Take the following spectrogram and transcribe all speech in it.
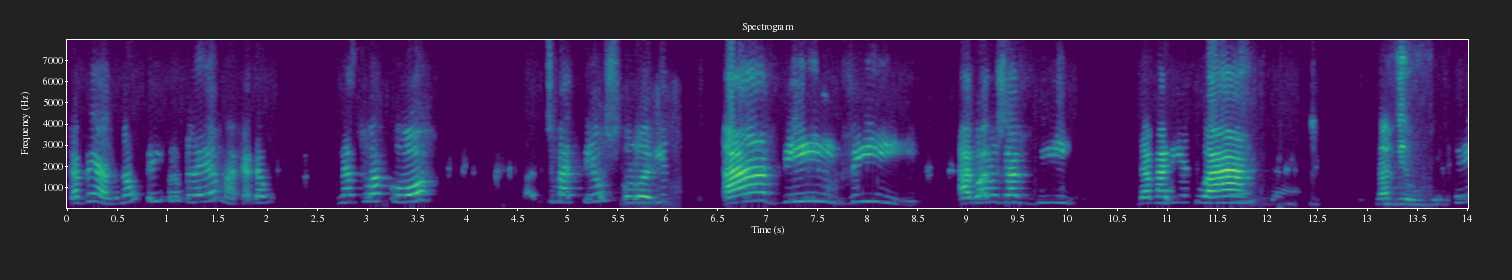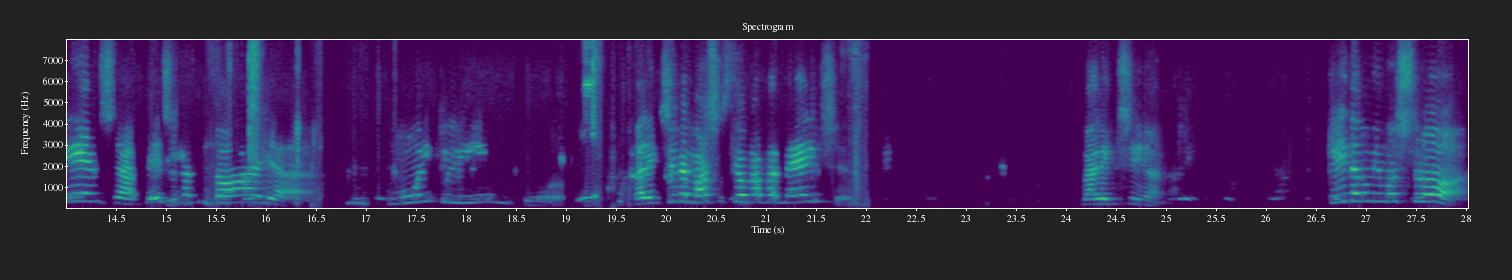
Tá vendo? Não tem problema. Cada um na sua cor. De Mateus colorido. Ah, vi, vi. Agora eu já vi. Da Maria Eduarda. Já viu? Veja, beijo da Vitória. Muito lindo. Valentina, mostra o seu novamente. Valentina. Quem ainda não me mostrou?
